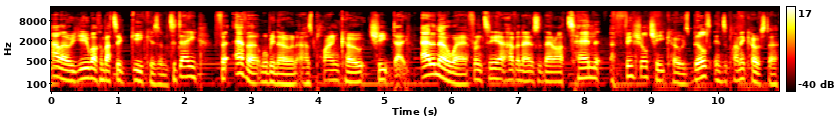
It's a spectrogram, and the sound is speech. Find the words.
Hello, you. Welcome back to Geekism. Today, forever will be known as PlanCo Cheat Day. Out of nowhere, Frontier have announced that there are 10 official cheat codes built into Planet Coaster.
